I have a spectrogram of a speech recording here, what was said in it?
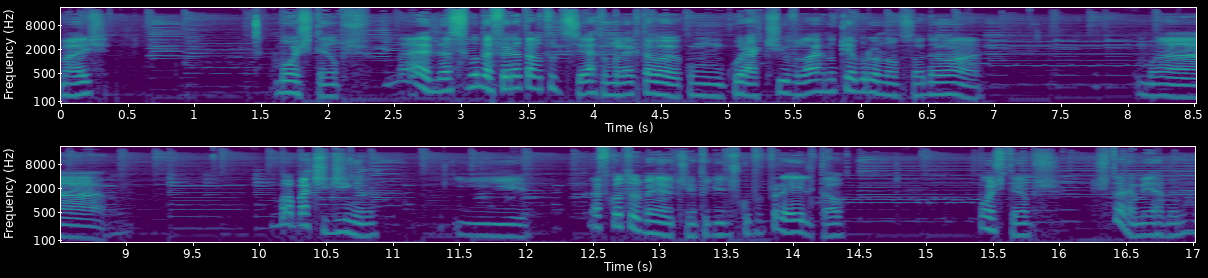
Mas. Bons tempos. É, na segunda-feira tava tudo certo. O moleque tava com um curativo lá. Não quebrou, não. Só deu uma. Uma. Uma batidinha, né? E. Mas ficou tudo bem. Eu tinha pedido desculpa pra ele e tal. Bons tempos. História merda, né?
